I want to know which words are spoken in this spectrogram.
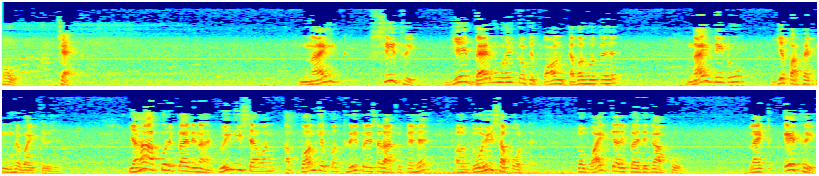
हो, चेक। नाइट सी थ्री, ये बैड मूव है क्योंकि पॉन डबल होते हैं। नाइट डी टू, ये परफेक्ट मूव है वाइट के लिए। यहाँ आपको रिप्लाई देना है क्वीन ई सेवन अब पॉन के ऊपर थ्री प्रेशर आ चुके हैं और दो ही सपोर्ट है। तो वाइट क्या रिप्लाई देगा आपको? लाइक ए थ्री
